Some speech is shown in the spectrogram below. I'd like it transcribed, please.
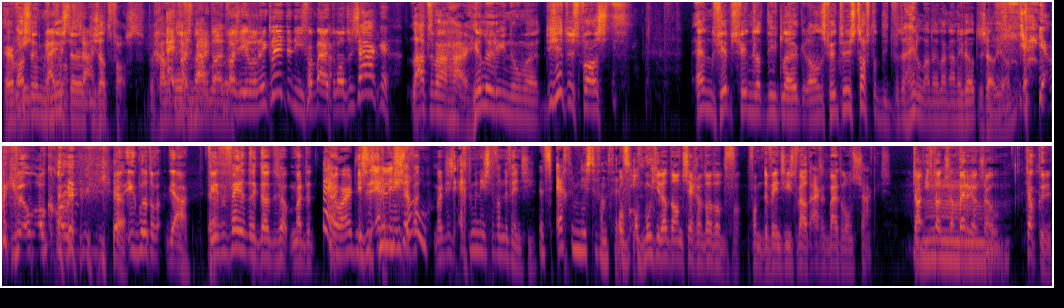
Er was Nee, een minister die zat vast. We gaan het, Het was, even buiten, het was Hillary Clinton, die is van Buitenlandse Zaken. Laten we haar Hillary noemen. Die zit dus vast. En VIP's vinden dat niet leuk. En anders vindt hun staf dat niet. Wat een hele lange, lange anekdote zo, Jan. Ja, ja, maar ik wil ook gewoon... ja. ik wil toch... Ja, vind je het vervelend dat ik dat zo... Maar dat, Nee hoor, dit is het echt jullie minister show. Van, maar het is echt de minister van Defensie. Het is echt de minister van Defensie. Of, of moet je dat dan zeggen dat dat van- Defensie is, terwijl het eigenlijk buitenlandse zaak is? Zou, is dat zo? Werkt dat zo? Zou kunnen.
